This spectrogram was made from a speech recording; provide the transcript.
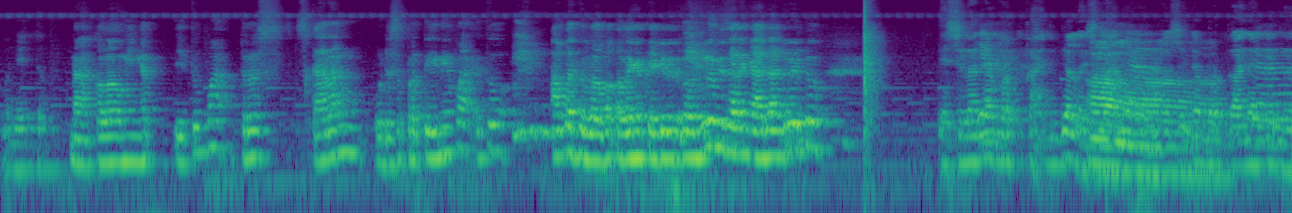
ibunya. Cuma itu. Nah, kalau nginget itu Pak, terus sekarang udah seperti ini Pak, itu apa tuh Bapak kalau inget kayak gitu? Kalau dulu misalnya nggak ada Andre itu Istilahnya Ya. berkah juga lah istilahnya. Ah. Maksudnya berkahnya Ya, gini.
